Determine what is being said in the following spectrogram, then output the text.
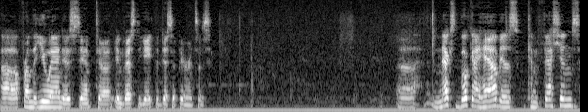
uh, from the UN is sent to investigate the disappearances. Uh, next book I have is Confessions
